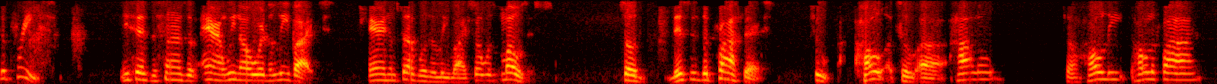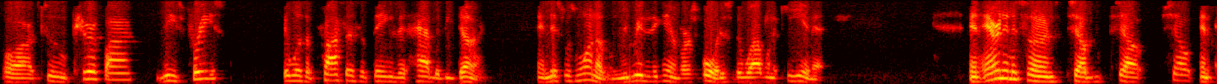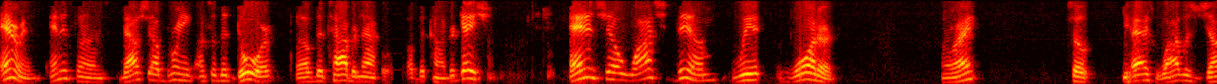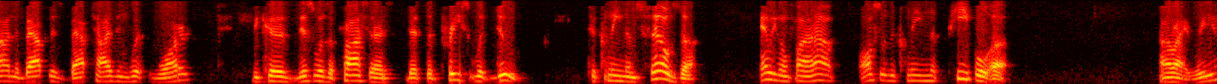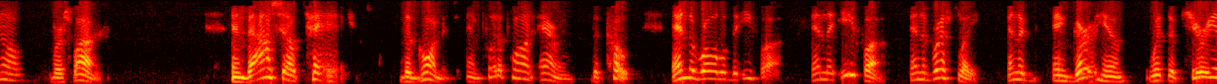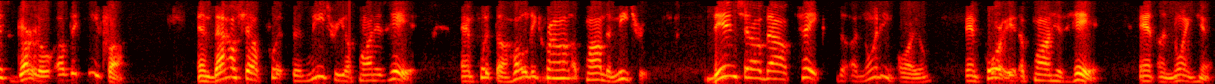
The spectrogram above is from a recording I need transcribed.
the priests. He says the sons of Aaron, we know were the Levites. Aaron himself was a Levite, so was Moses. So this is the process to hold, to uh, hollow, to holy, holify, or to purify these priests. It was a process of things that had to be done, and this was one of them. We read it again, verse four. This is the way I want to key in at. And Aaron and his sons shall shall shall and Aaron and his sons thou shalt bring unto the door of the tabernacle of the congregation, and shall wash them with water. All right? So you ask, why was John the Baptist baptizing with water? Because this was a process that the priests would do to clean themselves up. And we're going to find out also to clean the people up. All right, reading on, verse 5. And thou shalt take the garments and put upon Aaron the coat and the robe of the ephod, and the ephod, and the breastplate, and the and girt him with the curious girdle of the ephod. And thou shalt put the mitre upon his head, and put the holy crown upon the mitre. Then shalt thou take the anointing oil and pour it upon his head, and anoint him.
